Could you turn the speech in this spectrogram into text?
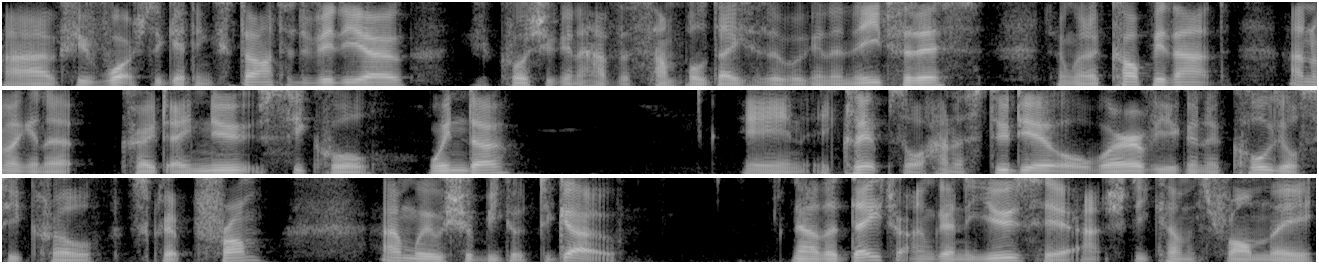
Uh, if you've watched the getting started video of course you're going to have the sample data that we're going to need for this. So I'm going to copy that and I'm going to create a new SQL window in Eclipse or HANA Studio or wherever you're going to call your SQL script from and we should be good to go. Now the data I'm going to use here actually comes from the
